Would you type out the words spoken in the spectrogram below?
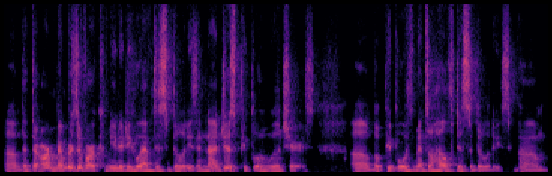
um, that there are members of our community who have disabilities and not just people in wheelchairs, um, but people with mental health disabilities. Um,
